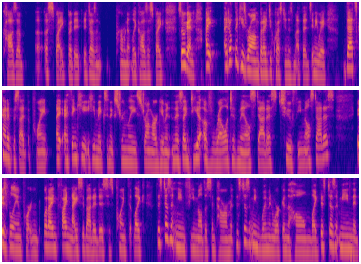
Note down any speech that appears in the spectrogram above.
cause a a spike but it, it doesn't permanently cause a spike so again i i don't think he's wrong but i do question his methods anyway that's kind of beside the point i, I think he he makes an extremely strong argument and this idea of relative male status to female status is really important. What I find nice about it is his point that like this doesn't mean female disempowerment. This doesn't mean women work in the home. Like this doesn't mean that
